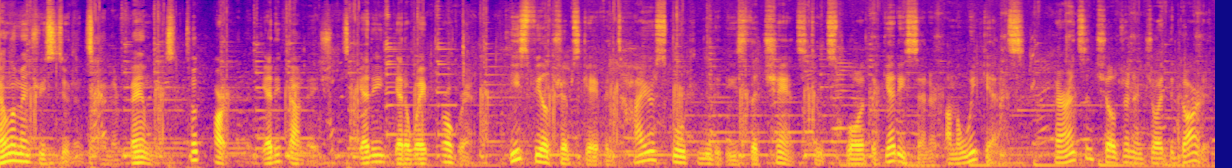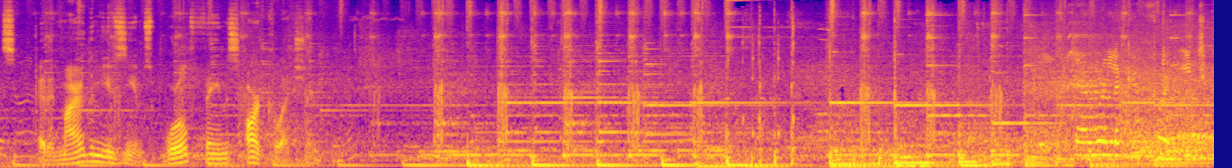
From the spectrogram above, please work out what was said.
Elementary students and their families took part in the Getty Foundation's Getty Getaway program. These field trips gave entire school communities the chance to explore the Getty Center on the weekends. Parents and children enjoyed the gardens and admired the museum's world-famous art collection. Then we're looking for each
